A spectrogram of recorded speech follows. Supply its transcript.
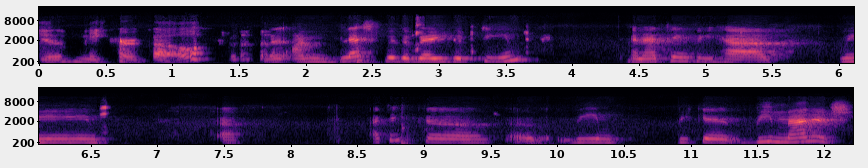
to make her go. well, I'm blessed with a very good team, and I think we have we. Uh, I think uh, uh, we we can we manage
